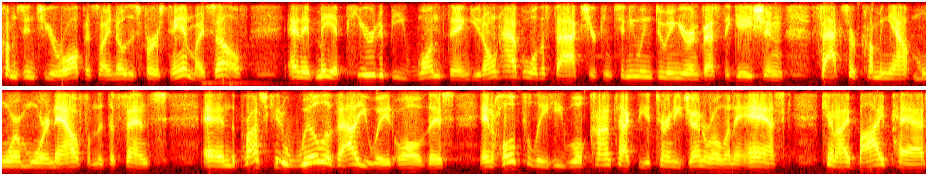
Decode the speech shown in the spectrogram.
comes into your office. I know this firsthand myself, and it may appear to be one thing. You don't have all the facts. You're continuing doing your investigation. Facts are coming out more and more now from the defense. And the prosecutor will evaluate all of this, and hopefully he will contact the attorney general and ask, can I bypass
